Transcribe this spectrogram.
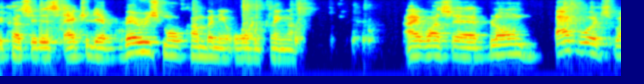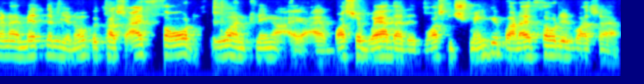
because it is actually a very small company, O.N. Klinger. I was uh, blown backwards when I met them, you know, because I thought O.N. Klinger, I, I was aware that it wasn't Schmincke, but I thought it was a,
